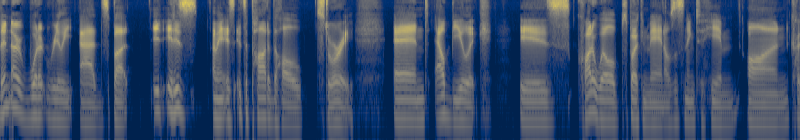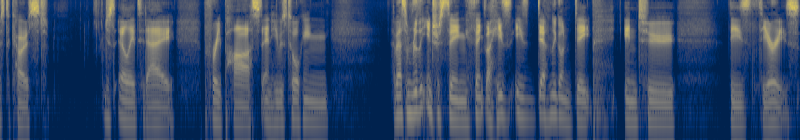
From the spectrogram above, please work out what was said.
don't know what it really adds, but it, it is, I mean, it's, it's a part of the whole story. And Al Bielek is quite a well spoken man. I was listening to him on Coast to Coast just earlier today before he passed, and he was talking about some really interesting things. Like he's he's definitely gone deep into these theories,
